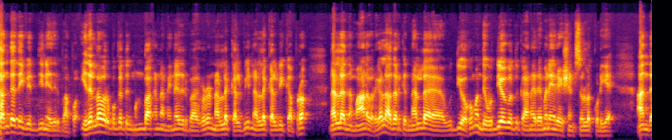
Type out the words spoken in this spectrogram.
சந்ததி வித்தின்னு எதிர்பார்ப்போம். இதெல்லாம் ஒரு பக்கத்துக்கு முன்பாக நம்ம என்ன எதிர்பார்க்கிறோம்? நல்ல கல்வி நல்ல கல்விக்கு அப்புறம் நல்ல அந்த மாணவர்கள் அதற்கு நல்ல உத்தியோகம் அந்த உத்தியோகத்துக்கான ரெமினரேஷன் சொல்லக்கூடிய அந்த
